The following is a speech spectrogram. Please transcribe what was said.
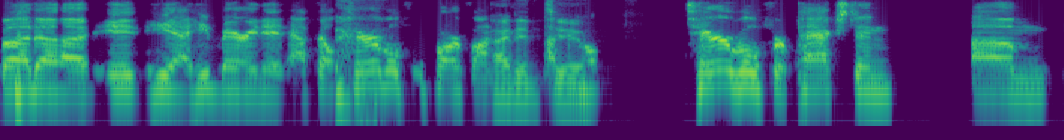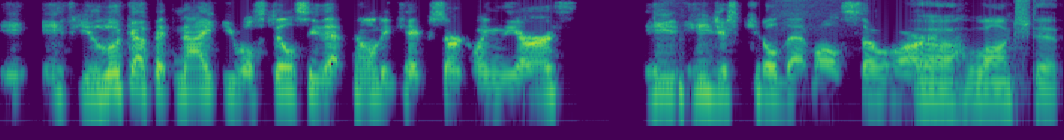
but uh, it, yeah, he buried it. I felt terrible for Farfan. I did too. I terrible for Paxton. Um, if you look up at night, you will still see that penalty kick circling the earth. He he just killed that ball so hard. Uh, launched it.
